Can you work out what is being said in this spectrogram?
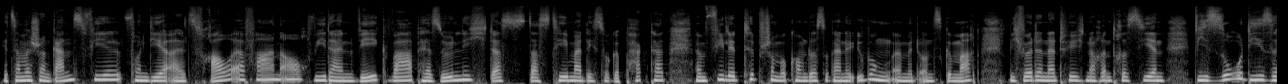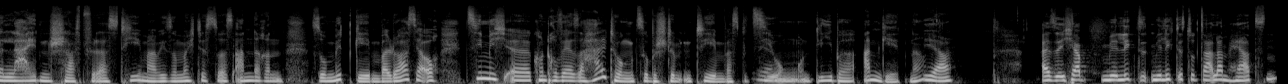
Jetzt haben wir schon ganz viel von dir als Frau erfahren, auch wie dein Weg war persönlich, dass das Thema dich so gepackt hat. Wir haben viele Tipps schon bekommen. Du hast sogar eine Übung äh, mit uns gemacht. Mich würde natürlich noch interessieren, wieso diese Leidenschaft für das Thema? Wieso möchtest du es anderen so mitgeben? Weil du hast ja auch ziemlich äh, kontroverse Haltungen zu bestimmten Themen, was Beziehungen ja. und Liebe angeht, ne? Ja. Also ich habe, mir liegt, mir liegt es total am Herzen,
